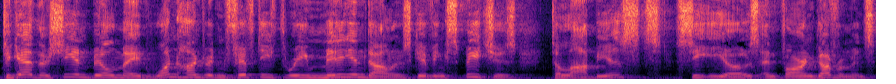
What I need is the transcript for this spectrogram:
Together, she and Bill made $153 million giving speeches to lobbyists, CEOs, and foreign governments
